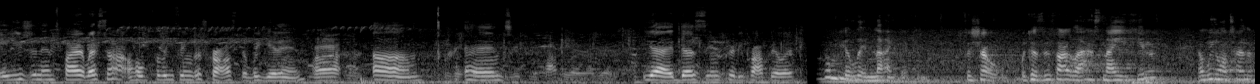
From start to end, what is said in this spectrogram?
Asian-inspired restaurant. Hopefully, fingers crossed that we get in. Um, and yeah, it does seem pretty popular. It's gonna be a lit night, for sure, because it's our last night here, and we gonna turn the.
